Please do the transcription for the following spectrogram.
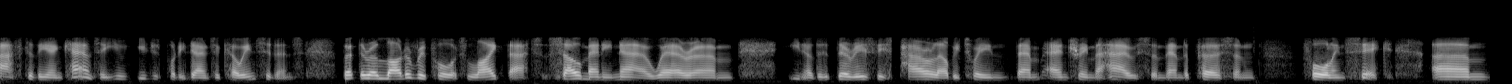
after the encounter, you you just put it down to coincidence. But there are a lot of reports like that. So many now where. Um, you know, th- there is this parallel between them entering the house and then the person falling sick. Um,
